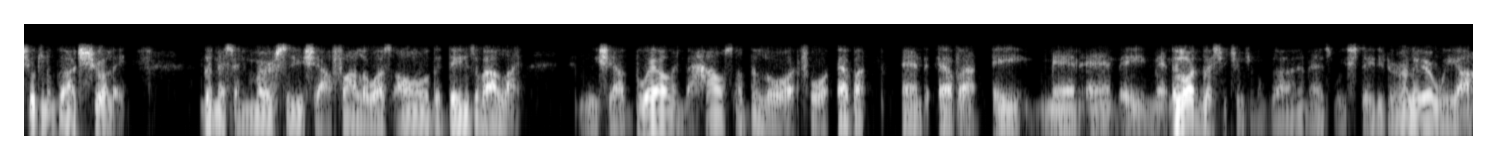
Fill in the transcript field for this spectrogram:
Children of God, surely goodness and mercy shall follow us all the days of our life we shall dwell in the house of the Lord forever and ever. Amen and amen. The Lord bless you, children of God. And as we stated earlier, we are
